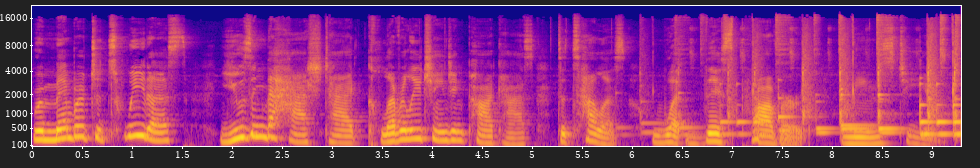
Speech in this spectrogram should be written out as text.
Remember to tweet us using the hashtag Cleverly Changing Podcast to tell us what this proverb means to you.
